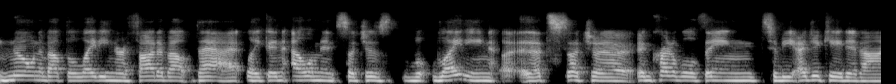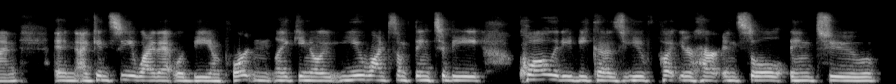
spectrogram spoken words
known about the lighting or thought about that like an element such as lighting uh, that's such a incredible thing to be educated on and i can see why that would be important like you know you want something to be quality because you've put your heart and soul into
